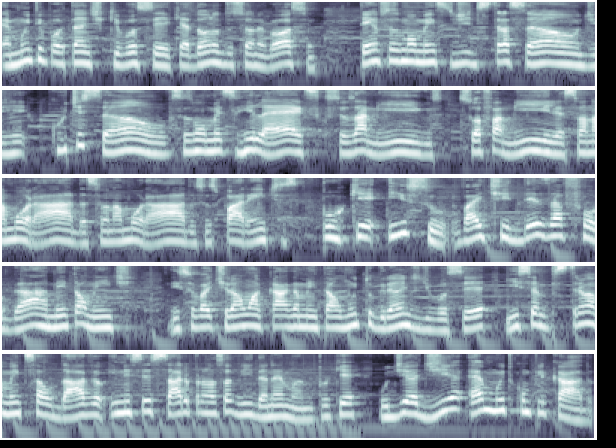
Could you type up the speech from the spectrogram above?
é muito importante que você, que é dono do seu negócio, tenha os seus momentos de distração, de curtição, seus momentos relax com seus amigos, sua família, sua namorada, seu namorado, seus parentes, porque isso vai te desafogar mentalmente. Isso vai tirar uma carga mental muito grande de você. E isso é extremamente saudável e necessário para nossa vida, né, mano? Porque o dia a dia é muito complicado.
